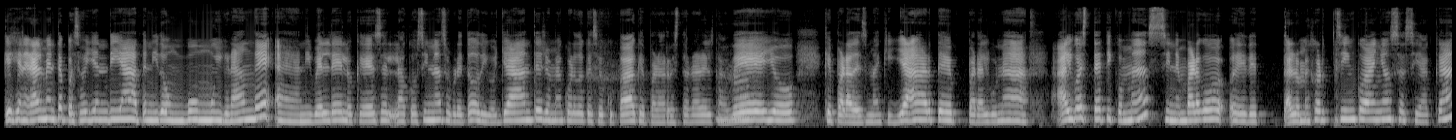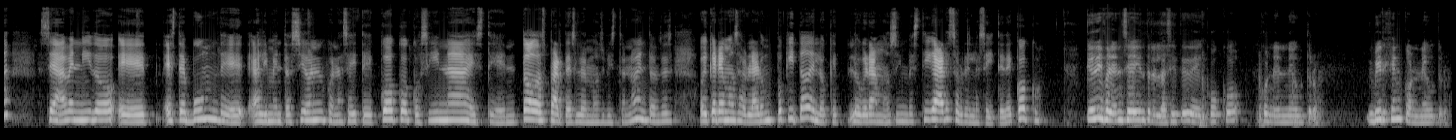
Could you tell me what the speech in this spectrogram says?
que generalmente pues hoy en día ha tenido un boom muy grande eh, a nivel de lo que es la cocina sobre todo digo ya antes yo me acuerdo que se ocupaba que para restaurar el cabello que para desmaquillarte para alguna algo estético más sin embargo eh, de a lo mejor cinco años hacia acá se ha venido eh, este boom de alimentación con aceite de coco, cocina, este, en todas partes lo hemos visto, ¿no? Entonces, hoy queremos hablar un poquito de lo que logramos investigar sobre el aceite de coco. ¿Qué diferencia hay entre el aceite de coco con el neutro? Virgen con neutro.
